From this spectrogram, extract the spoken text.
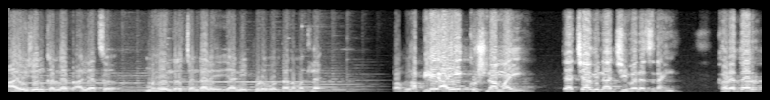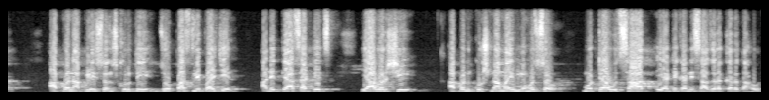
आयोजन करण्यात आल्याचं महेंद्र चंडाळे यांनी पुढे बोलताना म्हटलंय. आपली आई कृष्णामाई त्याच्या विना जीवनच नाही. खर तर आपण आपली संस्कृती जोपासली पाहिजे आणि त्यासाठीच यावर्षी आपण कृष्णामाई महोत्सव मोठ्या उत्साहात या ठिकाणी साजरा करत आहोत.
